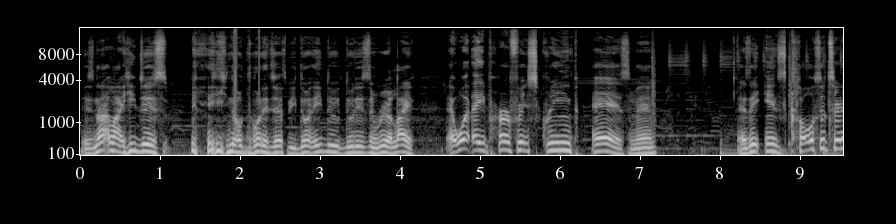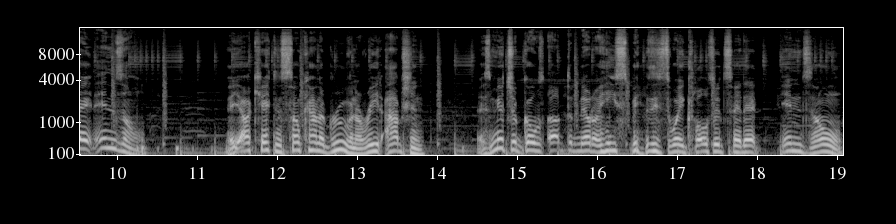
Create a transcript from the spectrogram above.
it's not like he just you know doing it just be doing. He do do this in real life. And what a perfect screen pass, man. as they inch closer to that end zone. They y'all catching some kind of groove in a read option. As Mitchell goes up the middle and he spins his way closer to that end zone.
